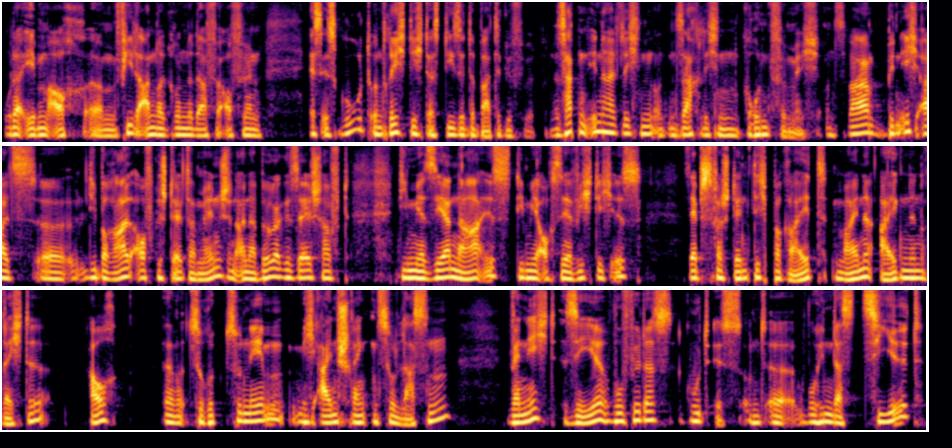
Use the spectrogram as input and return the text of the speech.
oder eben auch ähm, viele andere Gründe dafür aufführen es ist gut und richtig, dass diese Debatte geführt wird. Das hat einen inhaltlichen und einen sachlichen Grund für mich. Und zwar bin ich als äh, liberal aufgestellter Mensch in einer Bürgergesellschaft, die mir sehr nah ist, die mir auch sehr wichtig ist, selbstverständlich bereit, meine eigenen Rechte auch äh, zurückzunehmen, mich einschränken zu lassen, wenn ich sehe, wofür das gut ist und äh, wohin das zielt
